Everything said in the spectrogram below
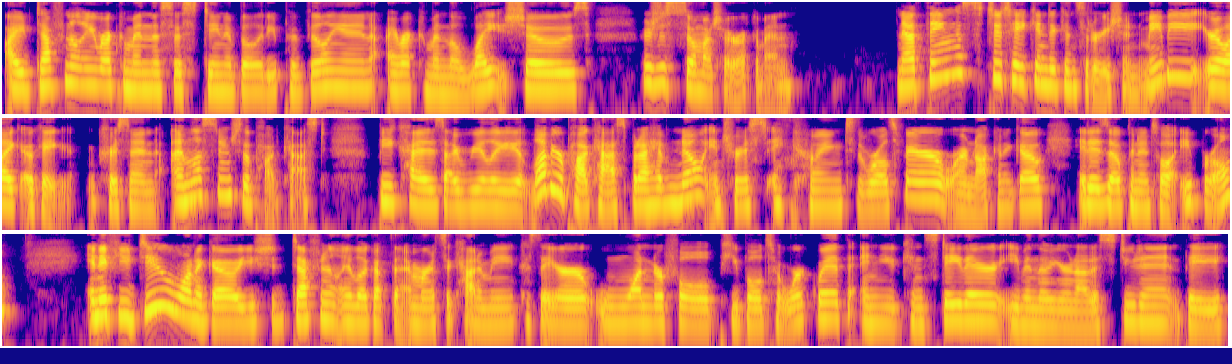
I definitely recommend the Sustainability Pavilion. I recommend the light shows. There's just so much I recommend. Now, things to take into consideration. Maybe you're like, okay, Kristen, I'm listening to the podcast because I really love your podcast, but I have no interest in going to the World's Fair or I'm not going to go. It is open until April. And if you do want to go, you should definitely look up the Emirates Academy because they are wonderful people to work with and you can stay there even though you're not a student. They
